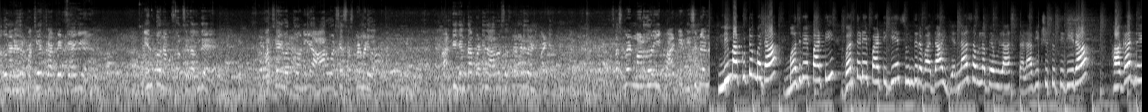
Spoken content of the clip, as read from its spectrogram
ಅದು ನನ್ನ ಎದುರು ಪಕ್ಷೇತರ ಅಭ್ಯರ್ಥಿಯಾಗಿ ನಿಂತು ನಮ್ಗೆ ಸೋಲಿಸಿದಲ್ಲದೆ ಪಕ್ಷ ಇವತ್ತು ಅವನಿಗೆ ಆರು ವರ್ಷ ಸಸ್ಪೆಂಡ್ ಮಾಡಿದ್ದಾರೆ. ಭಾರತೀಯ ಜನತಾ ಪಾರ್ಟಿನ ಆರು ವರ್ಷ ಸಸ್ಪೆಂಡ್ ಮಾಡಿದ್ದಾರೆ ಈ ಪಾರ್ಟಿ. ಸಸ್ಪೆಂಡ್ ಮಾಡಿದವರು ಈ ಪಾರ್ಟಿ ಡಿಸಿಪ್ಲಿನ್ ನಿಮ್ಮ ಕುಟುಂಬದ ಮದುವೆ ಪಾರ್ಟಿ ಬರ್ತ್ಡೇ ಪಾರ್ಟಿಗೆ ಸುಂದರವಾದ ಎಲ್ಲಾ ಸೌಲಭ್ಯವುಳ್ಳ ಸ್ಥಳ ವೀಕ್ಷಿಸುತ್ತಿದ್ದೀರಾ? ಹಾಗಾದ್ರೆ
